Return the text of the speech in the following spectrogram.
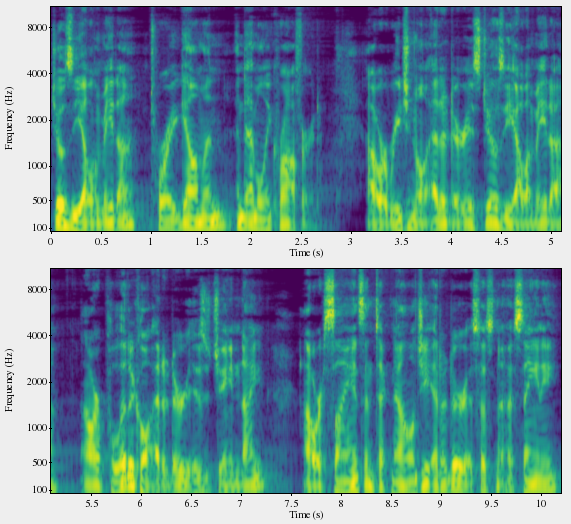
Josie Alameda, Tori Gelman, and Emily Crawford. Our regional editor is Josie Alameda. Our political editor is Jane Knight. Our science and technology editor is Husna Husseini.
